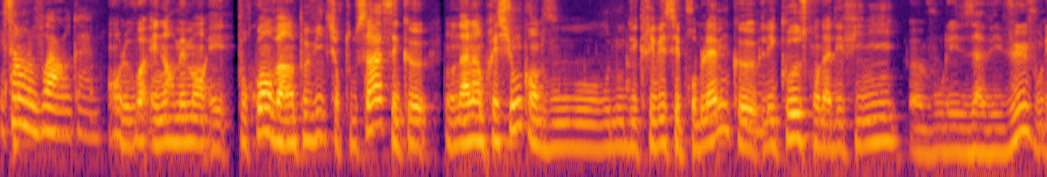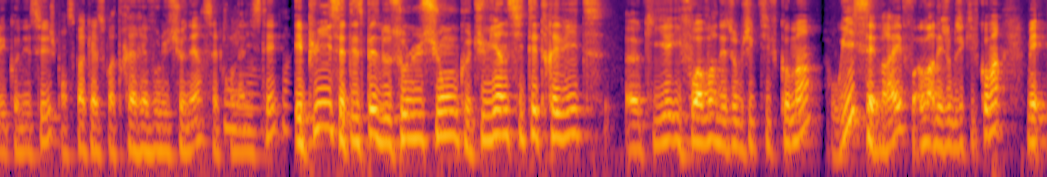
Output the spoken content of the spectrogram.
Et ça, on le voit hein, quand même. On le voit énormément. Et pourquoi on va un peu vite sur tout ça C'est que on a l'impression, quand vous nous décrivez ces problèmes, que les causes qu'on a définies, euh, vous les avez vues, vous les connaissez. Je pense pas qu'elles soient très révolutionnaires, celles qu'on Oui, a listées. Ouais. Et puis, cette espèce de solution que tu viens de citer très vite, euh, qui est il faut avoir des objectifs communs. Oui, c'est vrai, il faut avoir des objectifs communs. Mais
